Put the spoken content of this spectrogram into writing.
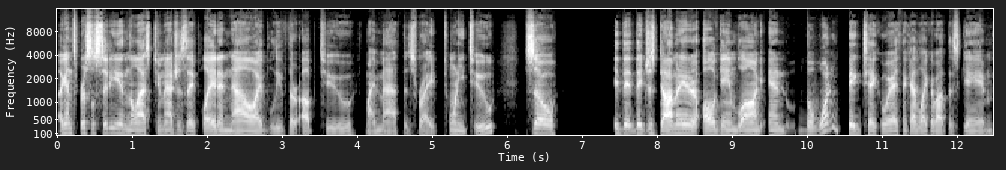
against Bristol City in the last two matches they played, and now I believe they're up to, my math is right, 22. So they, they just dominated all game long. And the one big takeaway I think I like about this game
